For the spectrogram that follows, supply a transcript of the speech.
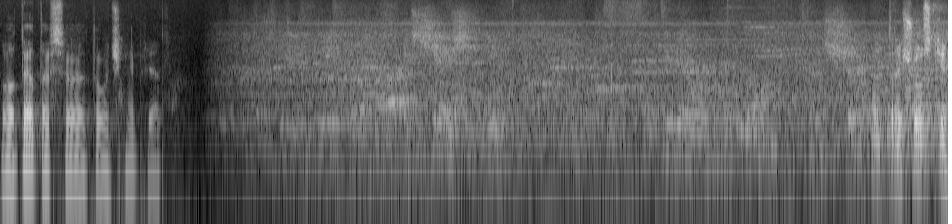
Вот это все, это очень неприятно. Это расчески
